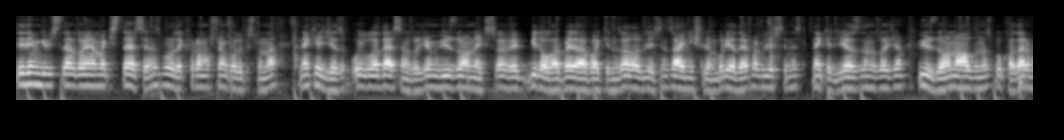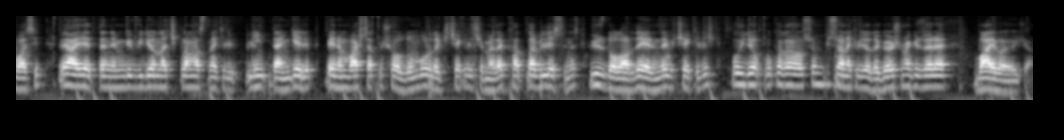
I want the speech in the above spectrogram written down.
Dediğim gibi sizler de oynamak isterseniz buradaki promosyon kodu kısmına naked yazıp uygula derseniz hocam %10 ekstra ve 1 dolar bedava bakiyenizi alabilirsiniz. Aynı işlemi buraya da yapabilirsiniz. Naked yazdınız hocam. %10 aldınız. Bu kadar basit. Ve ayrıca dediğim gibi videonun açıklamasındaki linkten gelip benim başlatmış olduğum buradaki çekilişime de katılabilirsiniz. 100 dolar değerinde bir çekiliş. Bu video bu kadar olsun. Bir sonraki videoda görüşmek üzere. Bay bay hocam.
